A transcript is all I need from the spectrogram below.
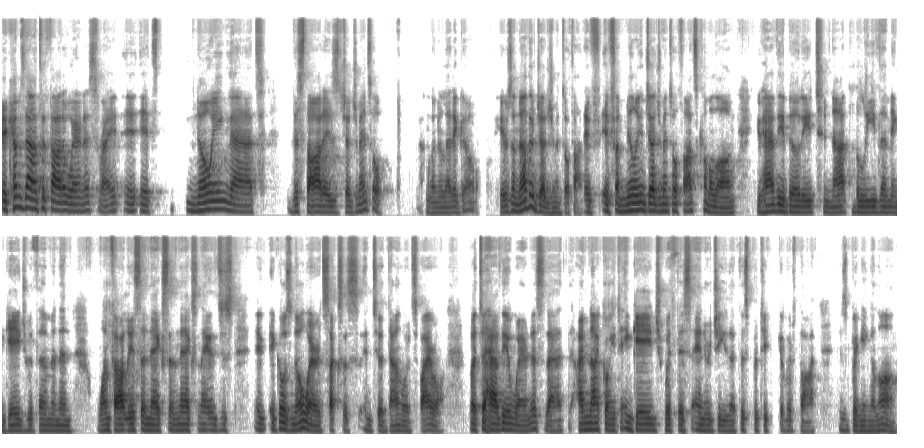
it comes down to thought awareness, right? It, it's knowing that this thought is judgmental. I'm going to let it go here's another judgmental thought. If, if a million judgmental thoughts come along, you have the ability to not believe them, engage with them, and then one thought leads to the next and the next, and it just it, it goes nowhere. It sucks us into a downward spiral. But to have the awareness that I'm not going to engage with this energy that this particular thought is bringing along.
